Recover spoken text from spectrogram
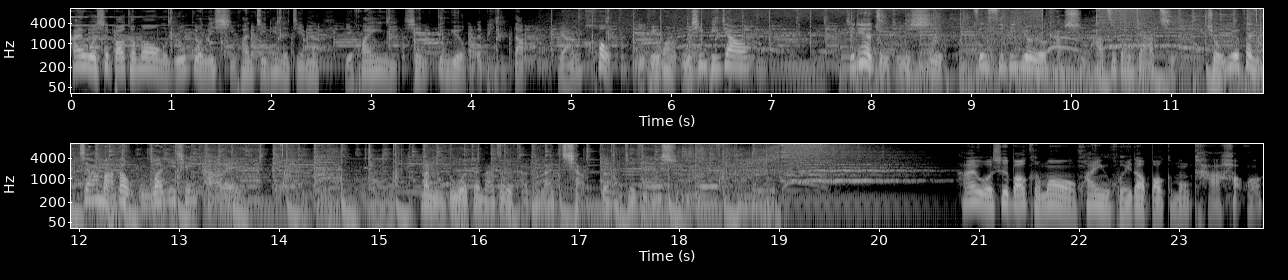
嗨，我是宝可梦。如果你喜欢今天的节目，也欢迎你先订阅我们的频道，然后也别忘了五星评价哦。今天的主题是 JCB 悠游卡十趴自动加值，九月份加码到五万一千卡嘞。那你如果再拿这个卡片来抢登 JCB 十趴？嗨，我是宝可梦，欢迎回到宝可梦卡好哦。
